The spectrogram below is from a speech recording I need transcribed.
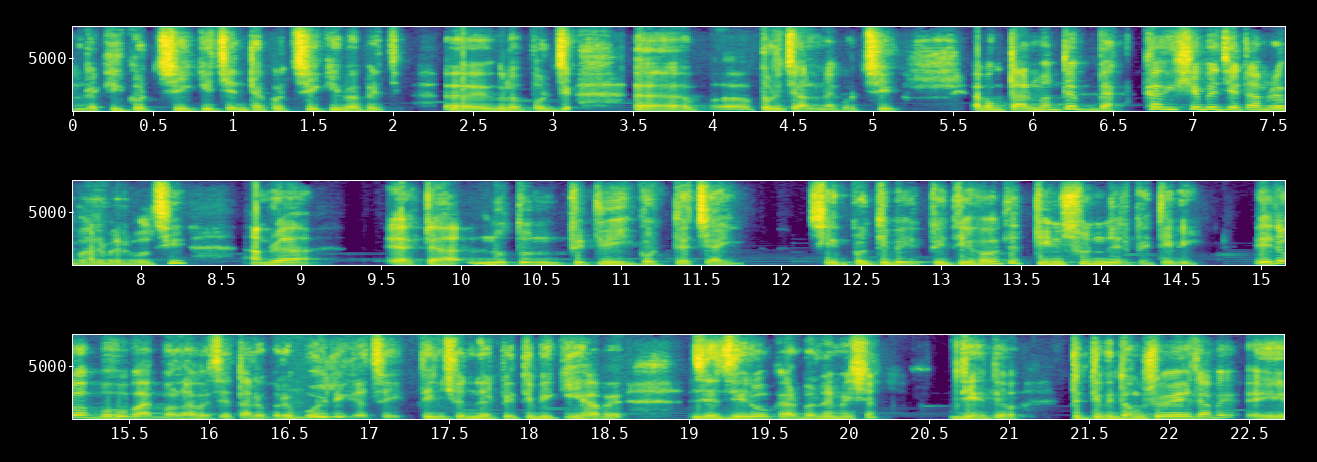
আমরা কি করছি, কি চিন্তা করছি, কীভাবে এগুলো পরিচালনা করছি। এবং তার মধ্যে ব্যাখ্যা হিসেবে যেটা আমরা বারবার বলছি, আমরা একটা নতুন পৃথিবী গড়তে চাই। সেই পৃথিবী পৃথিবী হচ্ছে তিন শূন্যের পৃথিবী। এটাও বহুবার বলা হয়েছে, তার উপরে বই লিখেছে, তিন শূন্যের পৃথিবী কি হবে? যে জিরো কার্বন এমিশন যেহেতু পৃথিবী ধ্বংস হয়ে যাবে এই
